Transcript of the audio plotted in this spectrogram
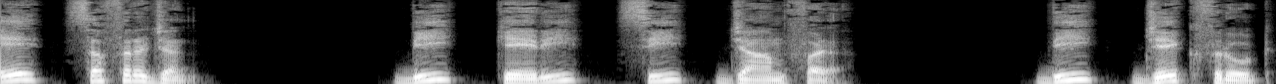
એ સફરજન બી કેરી સી જામફળ ડી જેકફ્રૂટ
